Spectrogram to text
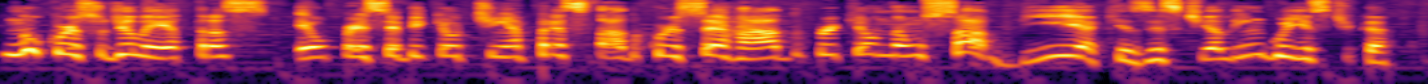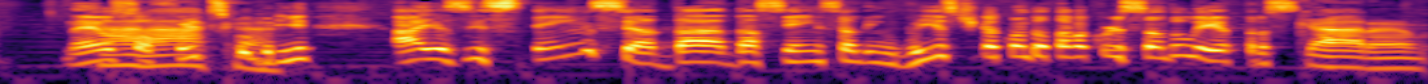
No curso de letras, eu percebi que eu tinha prestado o curso errado porque eu não sabia que existia linguística. Né? Eu só fui descobrir a existência da, da ciência linguística quando eu tava cursando letras. Caramba.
